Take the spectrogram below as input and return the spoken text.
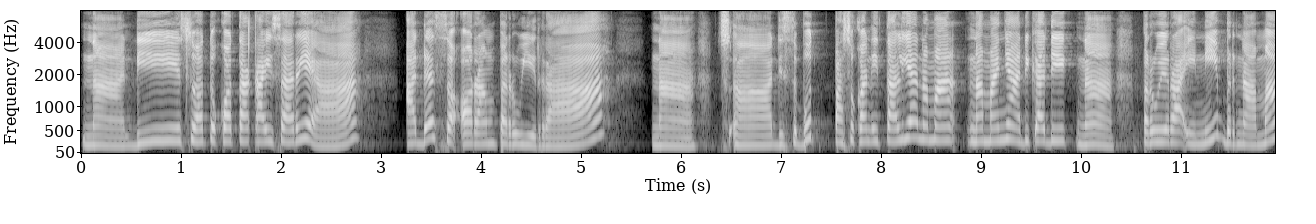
nah di suatu kota Kaisaria ada seorang perwira Nah, uh, disebut pasukan Italia nama namanya adik-adik. Nah, perwira ini bernama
